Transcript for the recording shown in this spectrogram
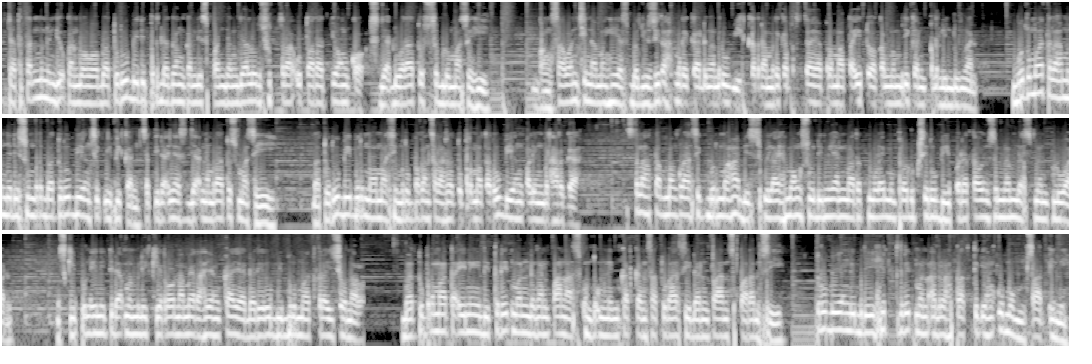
Catatan menunjukkan bahwa batu ruby diperdagangkan di sepanjang jalur sutra utara Tiongkok sejak 200 sebelum masehi. Bangsawan Cina menghias baju zirah mereka dengan rubi karena mereka percaya permata itu akan memberikan perlindungan. Burma telah menjadi sumber batu rubi yang signifikan, setidaknya sejak 600 Masehi. Batu rubi Burma masih merupakan salah satu permata rubi yang paling berharga. Setelah tambang klasik Burma habis, wilayah Mongsu di Myanmar mulai memproduksi rubi pada tahun 1990-an. Meskipun ini tidak memiliki rona merah yang kaya dari rubi Burma tradisional. Batu permata ini ditreatment dengan panas untuk meningkatkan saturasi dan transparansi. Ruby yang diberi heat treatment adalah praktik yang umum saat ini.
